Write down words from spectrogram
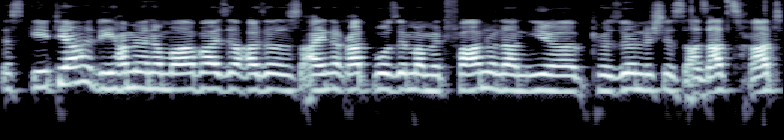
das geht ja. Die haben ja normalerweise, also das eine Rad, wo sie immer mitfahren und dann ihr persönliches Ersatzrad.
